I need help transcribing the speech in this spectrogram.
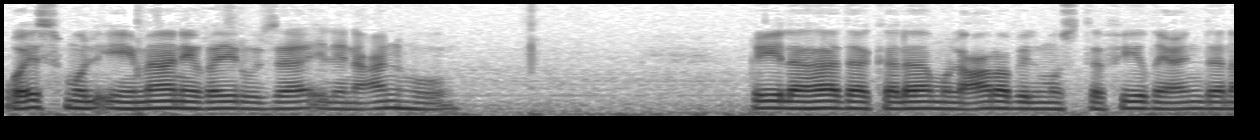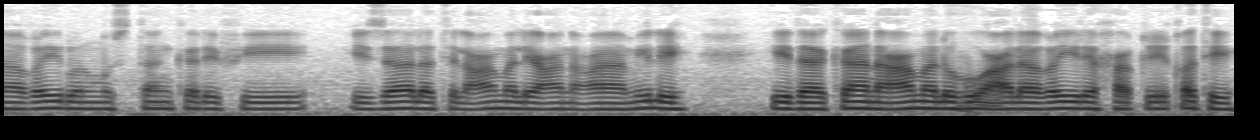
واسم الإيمان غير زائل عنه. قيل هذا كلام العرب المستفيض عندنا غير المستنكر في إزالة العمل عن عامله. إذا كان عمله على غير حقيقته.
